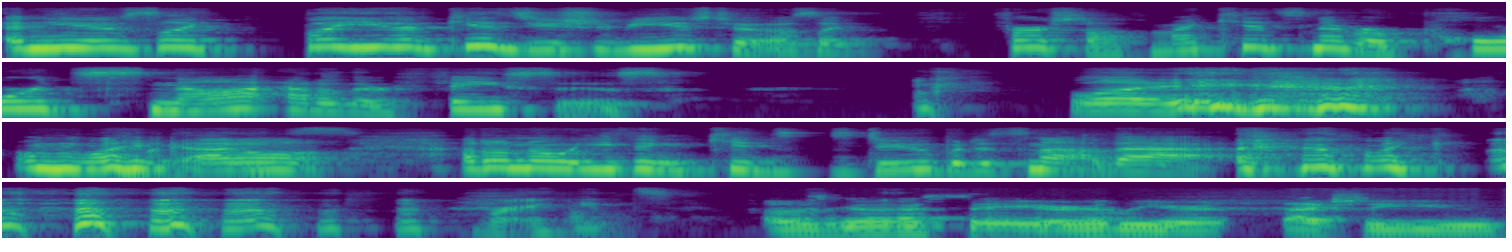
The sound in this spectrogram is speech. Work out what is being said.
and he was like, But you have kids, you should be used to it. I was like, First off, my kids never poured snot out of their faces. Like, I'm like, I don't, I don't know what you think kids do, but it's not that. like, right. I was gonna say earlier, actually, you,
